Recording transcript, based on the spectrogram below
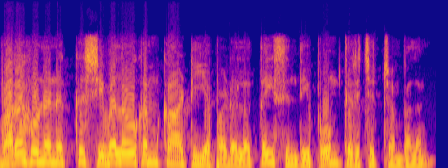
வரகுணனுக்கு சிவலோகம் காட்டிய படலத்தை சிந்திப்போம் திருச்சிற்றம்பலம்.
